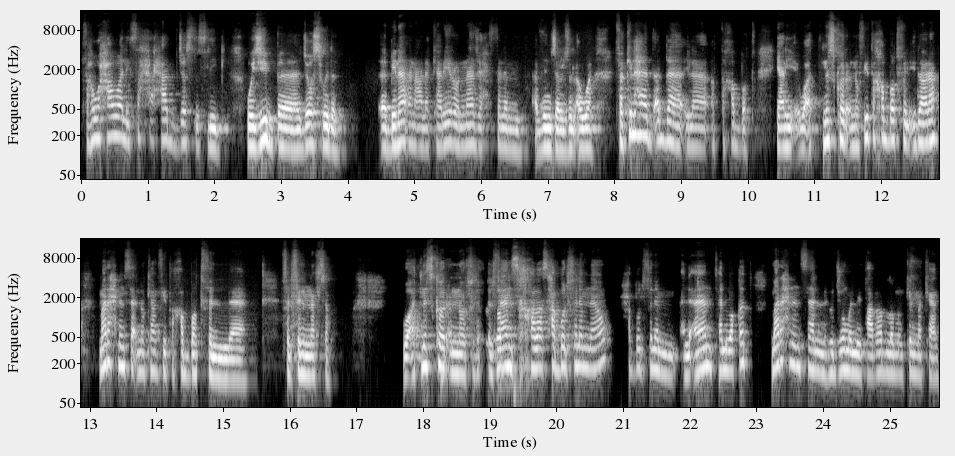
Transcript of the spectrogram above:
فهو حاول يصحح هذا Justice League ويجيب آه، جوس ويدن آه، بناء على career ه الناجح في فيلم Avengers الأول. فكل هذا أدى إلى التخبط. يعني وقت نذكر إنه في تخبط في الإدارة ما رح ننسى إنه كان في تخبط في في الفيلم نفسه. وقت نذكر إنه ال fans خلاص حبوا الفيلم now حبوا الفيلم الآن في هالوقت. ما رح ننسى الهجوم اللي تعرض له من كل مكان.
